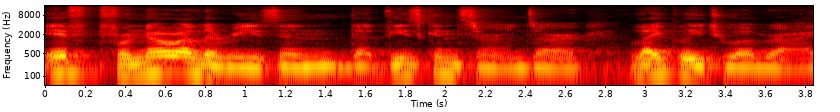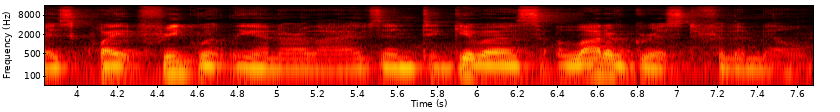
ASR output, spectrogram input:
if for no other reason that these concerns are likely to arise quite frequently in our lives and to give us a lot of grist for the mill.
